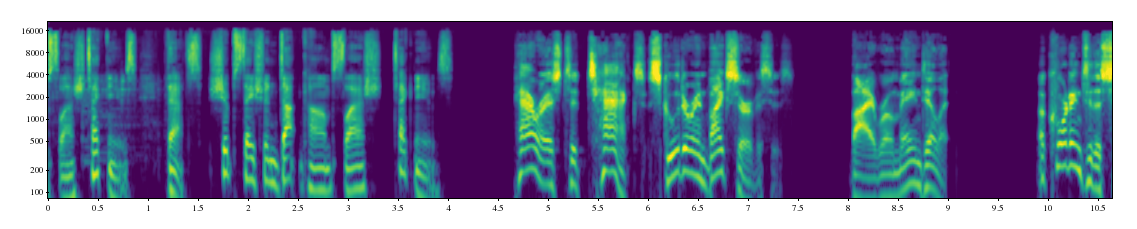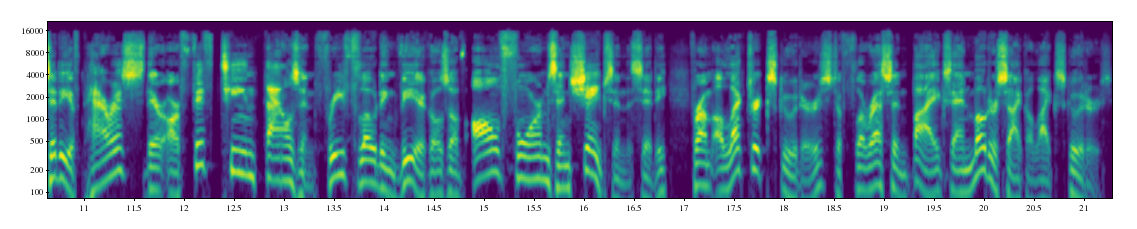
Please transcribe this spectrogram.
slash technews. That's shipstation.com slash technews. Paris to tax scooter and bike services by Romain Dillet. According to the city of Paris, there are 15,000 free floating vehicles of all forms and shapes in the city, from electric scooters to fluorescent bikes and motorcycle like scooters.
